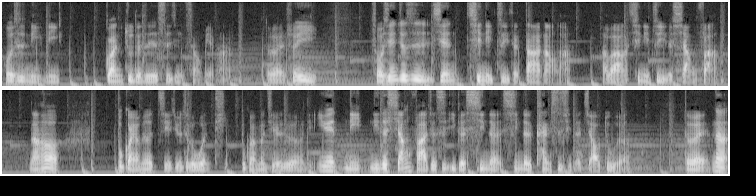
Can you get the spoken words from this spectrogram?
或者是你你关注的这些事情上面嘛，对不对？所以首先就是先清理自己的大脑啦，好不好？清理自己的想法，然后不管有没有解决这个问题，不管有没有解决这个问题，因为你你的想法就是一个新的新的看事情的角度了，对不对？那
